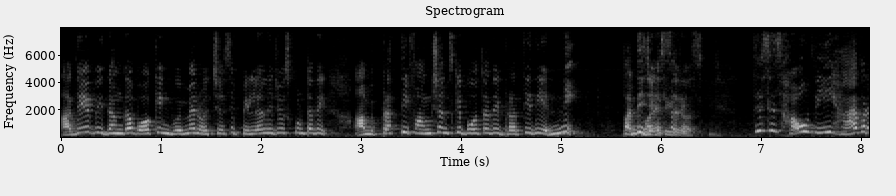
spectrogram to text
అదే విధంగా వర్కింగ్ విమెన్ వచ్చేసి పిల్లల్ని చూసుకుంటుంది. ఆమె ప్రతి ఫంక్షన్స్కి పోతుంది ప్రతిదీ ఎన్ని? పది చేస్తుంది. This is how we have a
